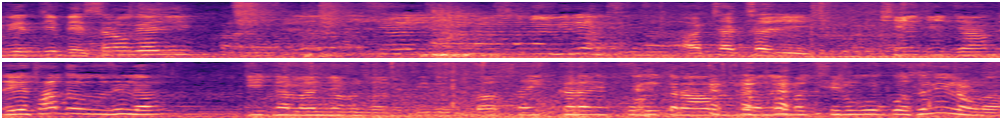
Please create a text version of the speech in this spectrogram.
ਵੀਰ ਜੀ ਬੇਸਣ ਹੋ ਗਿਆ ਜੀ? ਅੱਛਾ ਅੱਛਾ ਜੀ। ਛੇ ਚੀਜ਼ਾਂ। ਸਕਦੇ ਹੋ ਤੁਸੀਂ ਲੈ। ਚੀਜ਼ਾਂ ਲਾਈਆਂ ਹੋਈਆਂ ਨੇ ਵੀਰੇ। ਬਸ ਇੱਕ ਕੜਾ ਕੋਈ ਖਰਾਬ ਨਹੀਂ ਲਾਉਂਦੇ ਮੱਛੀ ਨੂੰ ਕੋਈ ਕੁਝ ਨਹੀਂ ਲਾਉਣਾ।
